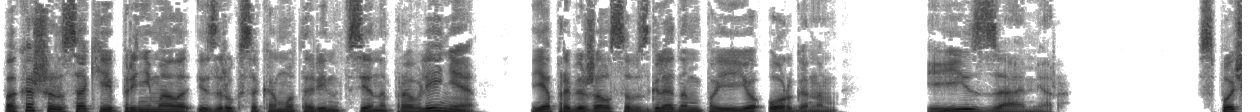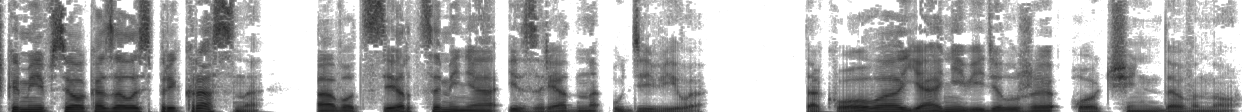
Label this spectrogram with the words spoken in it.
Пока Ширсаки принимала из рук Сакамото Рин все направления, я пробежался взглядом по ее органам и замер. С почками все оказалось прекрасно, а вот сердце меня изрядно удивило. Такого я не видел уже очень давно.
